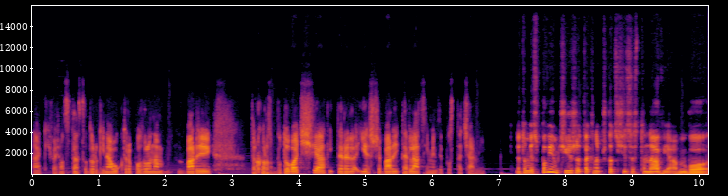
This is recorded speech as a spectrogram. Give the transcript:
na jakiś właśnie odstępstwo do oryginału, które pozwolą nam bardziej trochę rozbudować świat i te, jeszcze bardziej te relacje między postaciami. Natomiast powiem Ci, że tak na przykład się zastanawiam, bo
